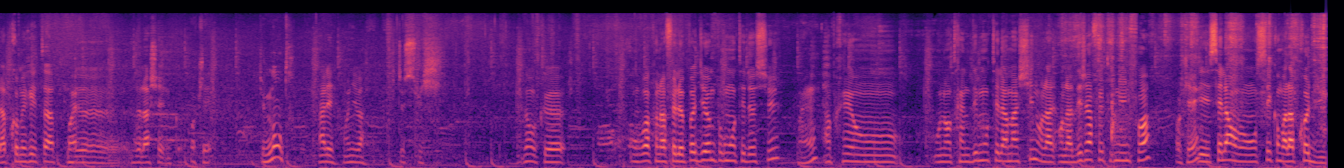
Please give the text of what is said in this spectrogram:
la première étape Ouais. de, de la chaîne. quoi. Ok. Tu me montres? Allez, on y va. Je te suis. Donc euh, on voit qu'on a fait le podium pour monter dessus. Ouais. Après on, on est en train de démonter la machine, on l'a- déjà fait tourner une fois. Et c'est là on, on sait qu'on va la produire.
